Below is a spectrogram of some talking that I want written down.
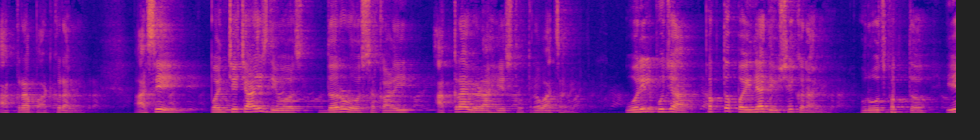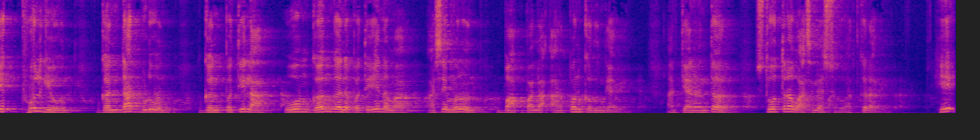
अकरा पाठ करावे. असे पंचेचाळीस दिवस दररोज सकाळी अकरा वेळा हे स्तोत्र वाचावे. वरील पूजा फक्त पहिल्या दिवशी करावी. रोज फक्त एक फूल घेऊन गंधात बुडवून गणपतीला ओम गंग गणपते नमा असे म्हणून बाप्पाला अर्पण करून द्यावे आणि त्यानंतर स्तोत्र वाचण्यास सुरुवात करावी. हे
